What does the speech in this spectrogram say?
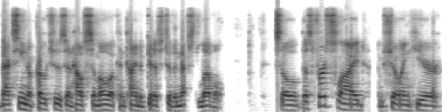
vaccine approaches and how Simoa can kind of get us to the next level. So this first slide I'm showing here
